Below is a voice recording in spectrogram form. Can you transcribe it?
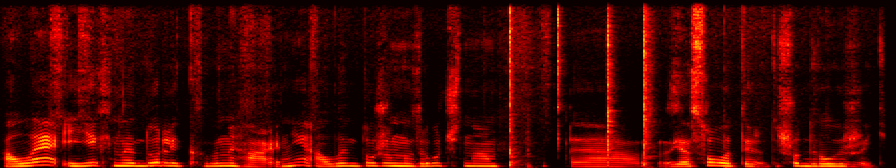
Але їх недолік, вони гарні, але дуже незручно е, з'ясовувати, що де лежить.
